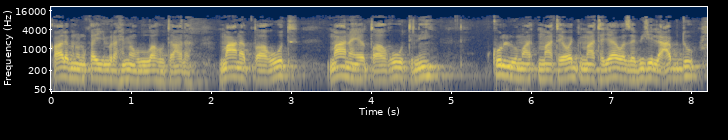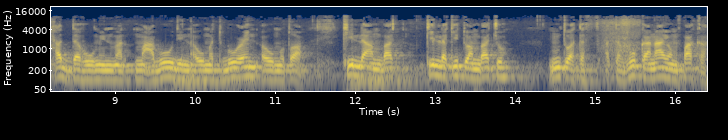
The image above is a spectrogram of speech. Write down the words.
قال ابن القيم رحمه الله تعالى معنى الطاغوت معنى يطاغوتني كل ما ما تجاوز به العبد حده من معبود أو متبوع أو مطاع. كلا أمبات كلا كيتو أمباتو mtu atavuka nayo mpaka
